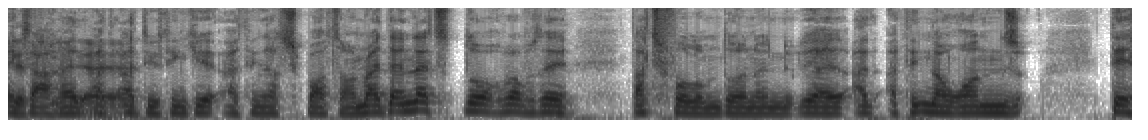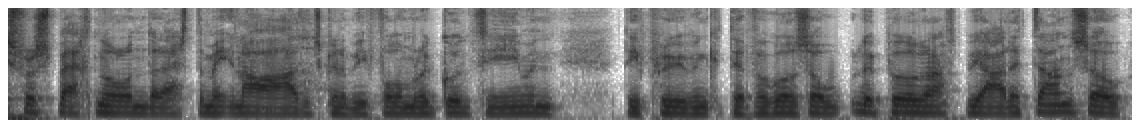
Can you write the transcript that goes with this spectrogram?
exactly. Yeah, yeah. I, I do think you, I think that's spot on. Right then, let's talk about obviously that's Fulham done, and yeah, I, I think no one's disrespecting or underestimating how hard it's going to be. Fulham are a good team, and they've proven difficult. So Liverpool are going to have to be at it, Dan. So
